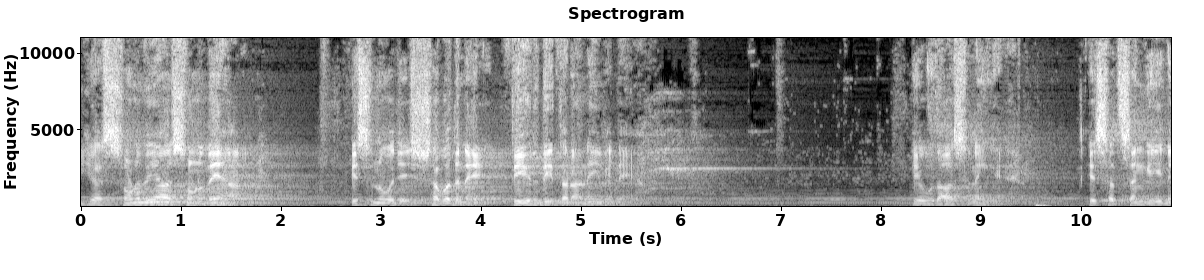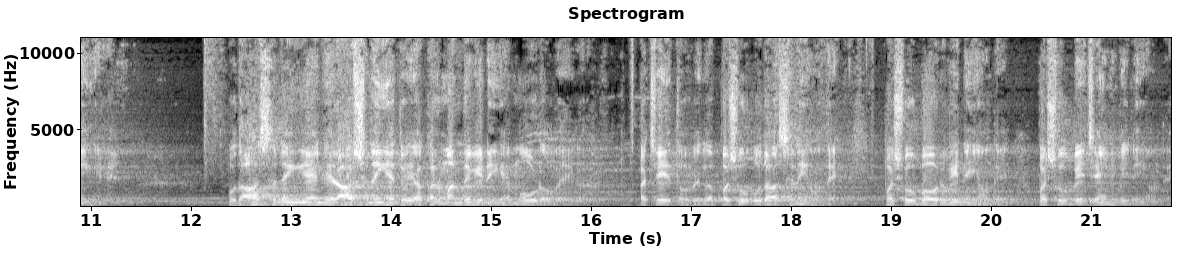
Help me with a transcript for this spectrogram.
ਜਾਂ ਸੁਣਦਿਆਂ ਸੁਣਦਿਆਂ ਇਸ ਨੂੰ ਅਜੇ ਸ਼ਬਦ ਨੇ ਤੀਰ ਦੀ ਤਰ੍ਹਾਂ ਨਹੀਂ ਵਿਨਿਆ। ਇਹ ਉਦਾਸ ਨਹੀਂ ਹੈ, ਇਹ ਸਤਸੰਗੀ ਨਹੀਂ ਹੈ। ਉਦਾਸ ਨਹੀਂ ਹੈ, ਨਿਰਾਸ਼ ਨਹੀਂ ਹੈ ਤਾਂ ਇਹ ਅਕਲਮੰਦ ਵੀ ਨਹੀਂ ਹੈ, ਮੂੜ ਹੋਵੇਗਾ। ਅਚੇਤ ਹੋਵੇਗਾ, ਪਸ਼ੂ ਉਦਾਸ ਨਹੀਂ ਹੁੰਦੇ ਪਸ਼ੂ ਬੌਰ ਵੀ ਨਹੀਂ ਆਉਂਦੇ, ਪਸ਼ੂ ਬੇਚੈਨ ਵੀ ਨਹੀਂ ਆਉਂਦੇ।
